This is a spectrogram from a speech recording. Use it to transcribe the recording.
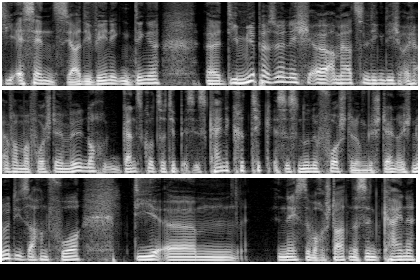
die Essenz, ja, die wenigen Dinge, äh, die mir persönlich äh, am Herzen liegen, die ich euch einfach mal vorstellen will. Noch ein ganz kurzer Tipp. Es ist keine Kritik. Es ist nur eine Vorstellung. Wir stellen euch nur die Sachen vor, die, ähm, nächste Woche starten. Das sind keine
